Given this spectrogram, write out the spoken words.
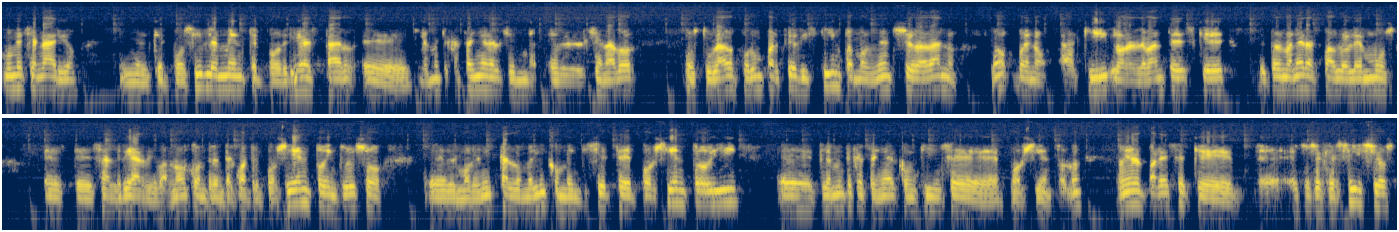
un escenario en el que posiblemente podría estar Clemente Castañeda, el, el senador postulado por un partido distinto, Movimiento Ciudadano. No, bueno, aquí lo relevante es que de todas maneras Pablo Lemus este, saldría arriba, ¿no? Con 34%, incluso el morenista Lomelí con 27% y eh, Clemente Castañeda con 15%, ¿no? A mí me parece que eh, estos ejercicios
